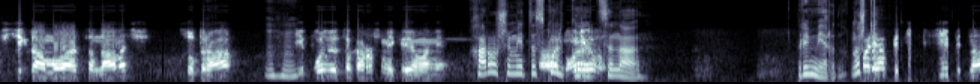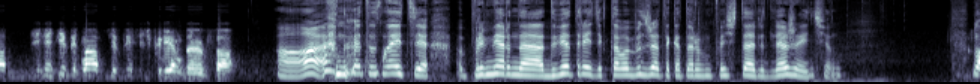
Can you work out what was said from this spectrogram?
всегда умывается на ночь, с утра Мгм. и пользуется хорошими кремами. Хорошими это А, сколько ну, я- цена? Примерно. Ну что, Порядка 10-15 тысяч крем для лица. А, ну это, знаете, примерно две трети того бюджета, который мы посчитали для женщин. Ну,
